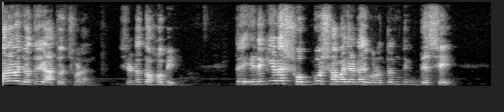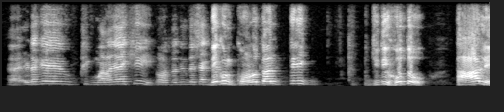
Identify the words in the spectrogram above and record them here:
বাড়াবে, যতই আতর ছড়ান, সেটা তো হবেই। তো এটা কি একটা সভ্য সমাজ, একটা গণতান্ত্রিক দেশে এটাকে ঠিক মানা যায় কি? গণতান্ত্রিক দেশে দেখুন গণতান্ত্রিক যদি হতো তাহলে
